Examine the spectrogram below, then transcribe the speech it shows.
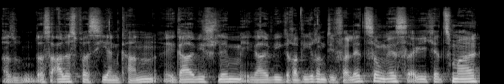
also dass alles passieren kann, egal wie schlimm, egal wie gravierend die Verletzung ist, sage ich jetzt mal,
